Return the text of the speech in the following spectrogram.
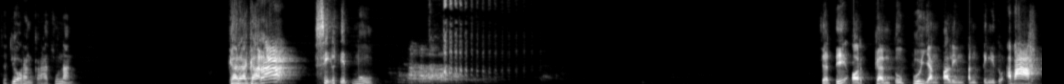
Jadi orang keracunan. Gara-gara silitmu. Jadi organ tubuh yang paling penting itu apa?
